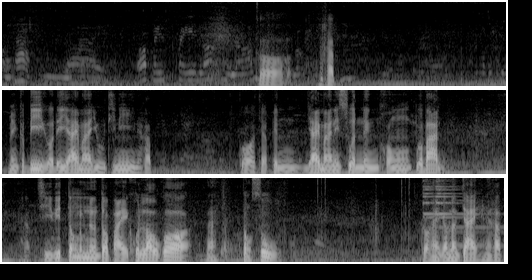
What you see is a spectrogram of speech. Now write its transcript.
อะค่ะได้อ๋อไปไปเลาะไผ่ล้อมก็นะครับ แมงกะบี้ก็ได้ย้ายมาอยู่ที่นี่นะครับ ก็จะเป็นย้ายมาในส่วนหนึ่งของตัวบ้านครับชีวิตต้องดำเนินต่อไป คนเราก็นะต้องสู้ ก็ให้กำลังใจนะครับ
